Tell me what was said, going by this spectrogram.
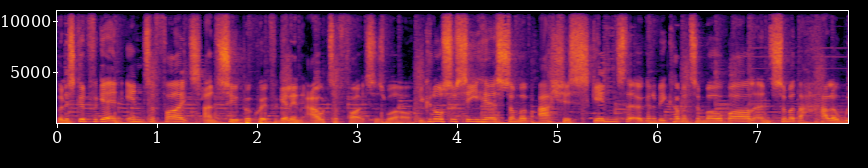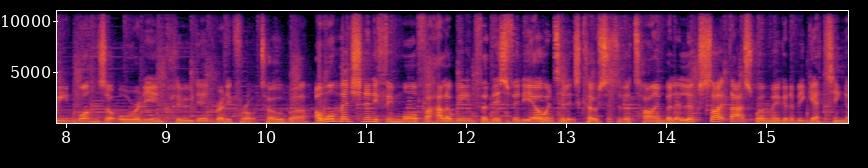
But it's good for getting into fights and super quick for getting out of fights as well. You can also see here some of Ash's skins that are going to be coming to mobile and some of the Halloween ones are already included, ready for October. I won't mention anything more for Halloween for this video until it's closer to the time, but it looks like that's when we're going to be getting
